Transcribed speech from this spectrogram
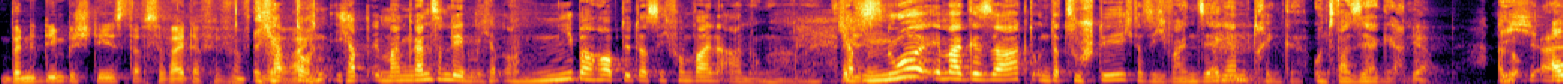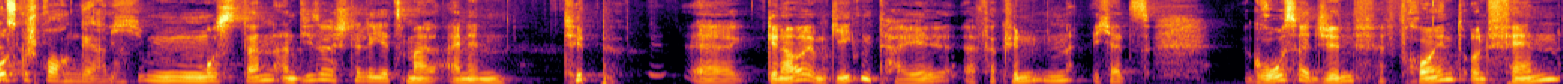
wenn du den bestehst, darfst du weiter für 50 Ich habe Euro doch, rein. ich habe in meinem ganzen Leben, ich habe noch nie behauptet, dass ich von Wein Ahnung habe. Ich habe nur immer gesagt und dazu stehe ich, dass ich Wein sehr gerne trinke und zwar sehr gerne. Ja. Also Ich, äh, ausgesprochen gerne. Ich muss dann an dieser Stelle jetzt mal einen Tipp äh, genau im Gegenteil äh, verkünden. Ich als großer Gin-Freund und Fan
